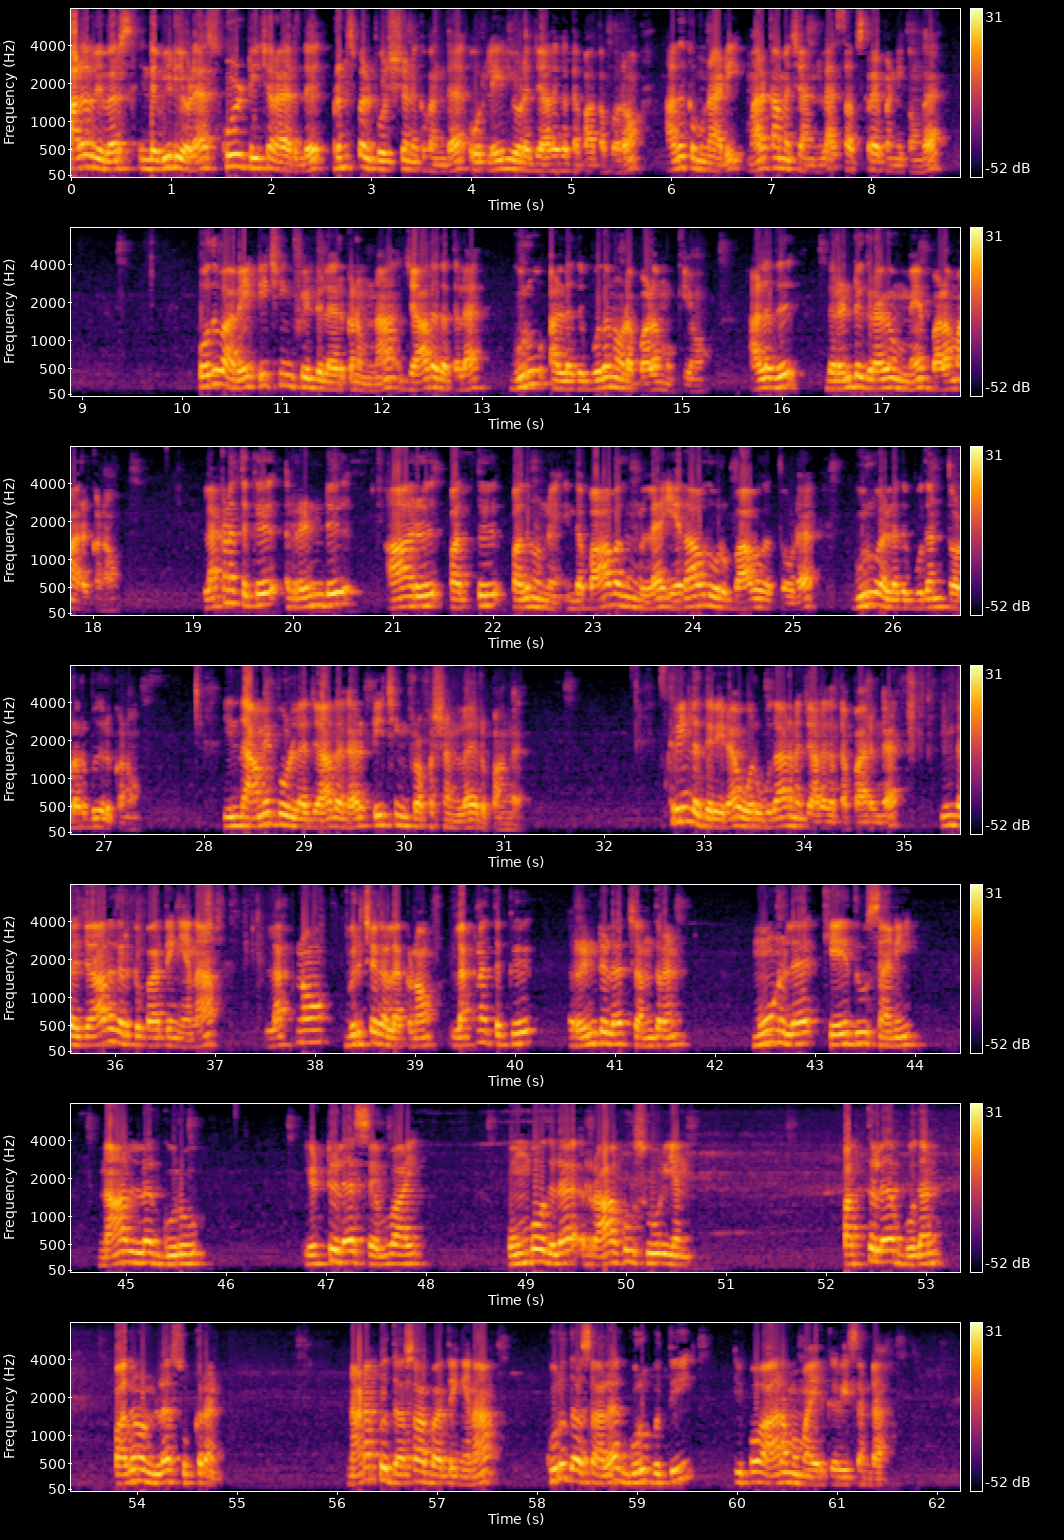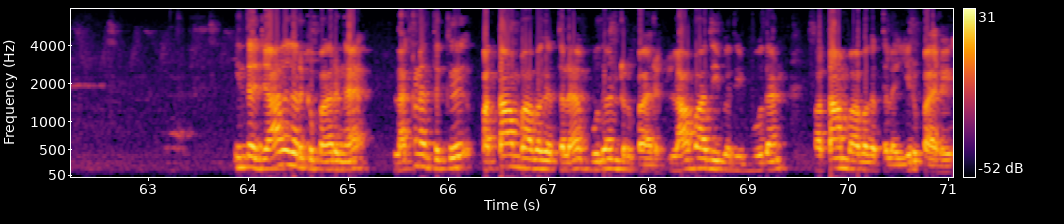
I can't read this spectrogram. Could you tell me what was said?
Hello viewers இந்த வீடியோல school டீச்சராக இருந்து பிரின்சிபல் பொசிஷனுக்கு வந்த ஒரு லேடியோட ஜாதகத்தை பார்க்க போறோம். அதுக்கு முன்னாடி மறக்காம சேனலை சப்ஸ்கிரைப் பண்ணிக்கோங்க. பொதுவாகவே டீச்சிங் ஃபீல்டில் இருக்கணும்னா ஜாதகத்துல குரு அல்லது புதனோட பலம் முக்கியம். அல்லது இந்த ரெண்டு கிரகமுமே பலமா இருக்கணும். லக்னத்துக்கு ரெண்டு ஆறு பத்து பதினொன்று இந்த பாவகங்களில் ஏதாவது ஒரு பாவகத்தோட குரு அல்லது புதன் தொடர்பு இருக்கணும். இந்த அமைப்பு உள்ள ஜாதகர் டீச்சிங் ப்ரொஃபஷன்ல இருப்பாங்க. ஸ்க்ரீனில் தெரிகிற ஒரு உதாரண ஜாதகத்தை பாருங்க. இந்த ஜாதகருக்கு பார்த்தீங்கன்னா லக்னோ விருச்சக லக்னம் லக்னத்துக்கு ரெண்டுல சந்திரன் மூணுல கேது சனி நாலுல குரு எட்டுல செவ்வாய் ஒன்பதுல ராகு சூரியன் பத்துல புதன் பதினொன்னுல சுக்கரன். நடப்பு தசா பார்த்தீங்கன்னா குரு தசால குரு புத்தி இப்போ ஆரம்பமாயிருக்கு ரீசண்டா இந்த ஜாதகருக்கு பாருங்க லக்னத்துக்கு பத்தாம் பாவகத்துல புதன் இருப்பாரு. லாபாதிபதி புதன் பத்தாம் பாவகத்துல இருப்பாரு.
